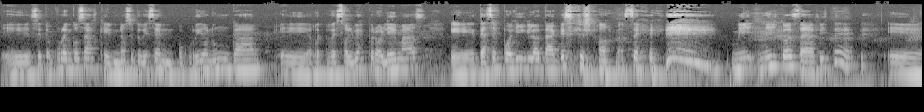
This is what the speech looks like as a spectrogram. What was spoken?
Se te ocurren cosas que no se te hubiesen ocurrido nunca, resolves problemas eh, te haces políglota, qué sé yo, no sé, mil, mil cosas, ¿viste? Eh,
